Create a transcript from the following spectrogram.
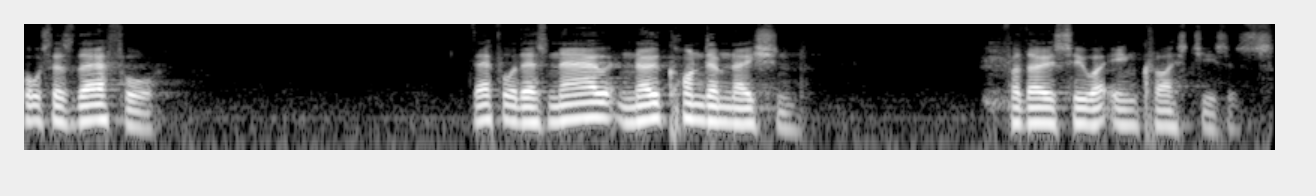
Paul says, Therefore, Therefore, there's now no condemnation for those who are in Christ Jesus.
